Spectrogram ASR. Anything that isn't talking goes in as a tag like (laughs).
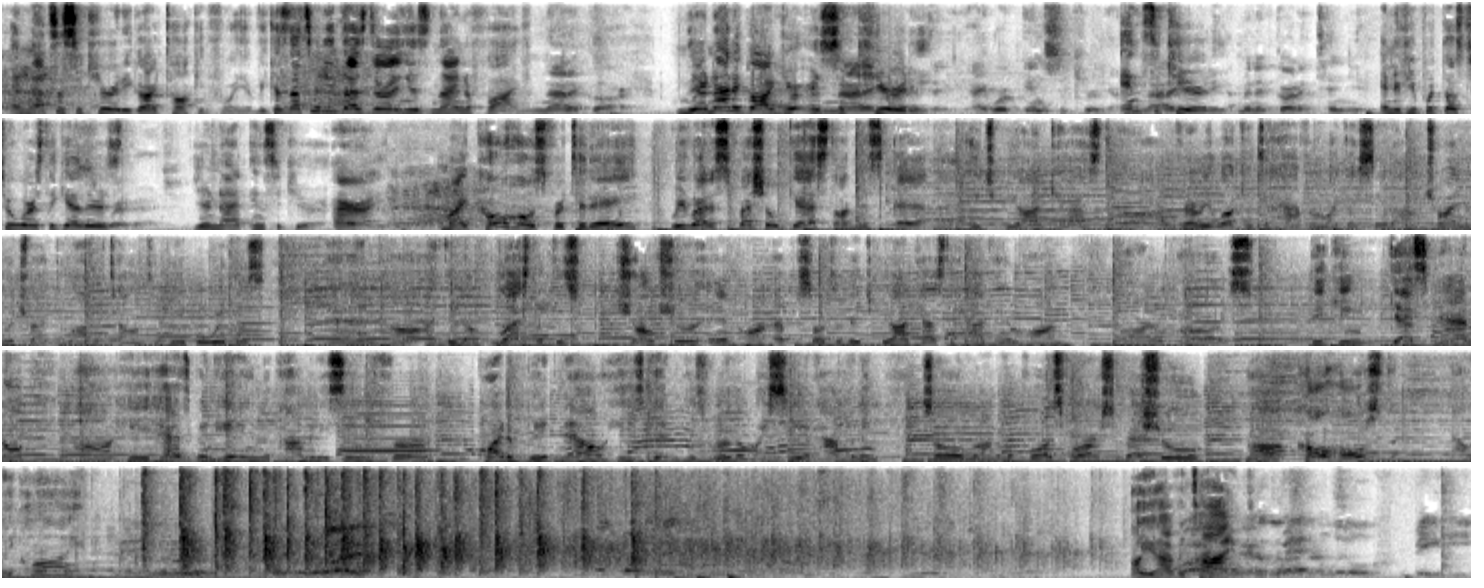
And that's a security guard talking for you because that's what he does during his nine to five. I'm not a guard. You're not a guard, you're a security. A guard. I work in security. I'm in security. i I've been a guard in 10 years. And if you put those two words together, you're not insecure. All right. My co host for today, we've got a special guest on this uh, uh, HP Oddcast. Uh, I'm very lucky to have him. Like I said, I'm trying to attract a lot of talented people with us. And uh, I think I'm blessed at this juncture in our episodes of HP Oddcast to have him on our uh, speaking guest panel. He has been hitting the comedy scene for quite a bit now. He's getting his rhythm. I see it happening. So, round of applause for our special uh, co host, Ali Klein. Oh, you have it timed. Wet little baby.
